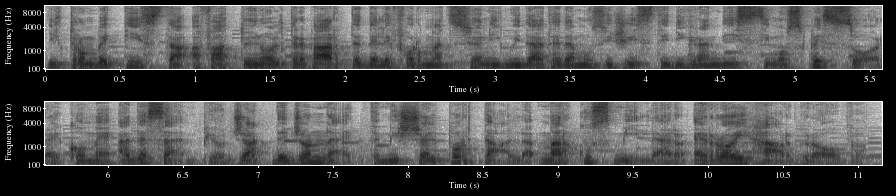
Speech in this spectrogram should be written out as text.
Il trombettista ha fatto inoltre parte delle formazioni guidate da musicisti di grandissimo spessore come ad esempio Jack DeJohnette, Michel Portal, Marcus Miller e Roy Hargrove.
